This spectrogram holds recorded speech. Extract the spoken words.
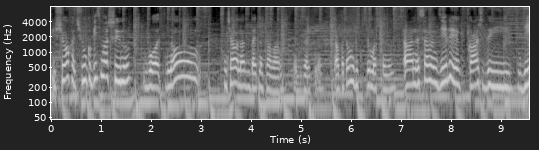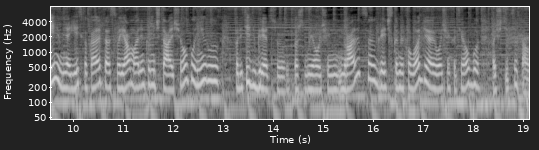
еще хочу купить машину. Вот. Но сначала надо сдать на права обязательно, а потом уже куплю машину. А на самом деле каждый день у меня есть какая-то своя маленькая мечта. Еще планирую полететь в Грецию, потому что мне очень нравится греческая мифология и очень хотела бы ощутиться там.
